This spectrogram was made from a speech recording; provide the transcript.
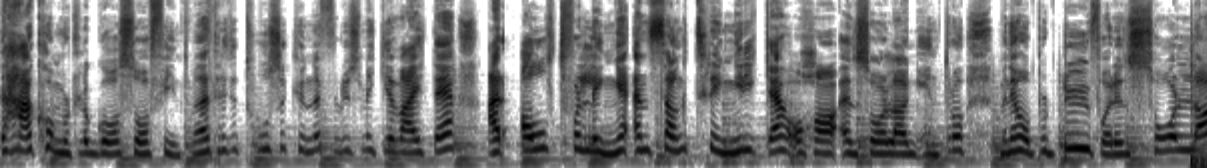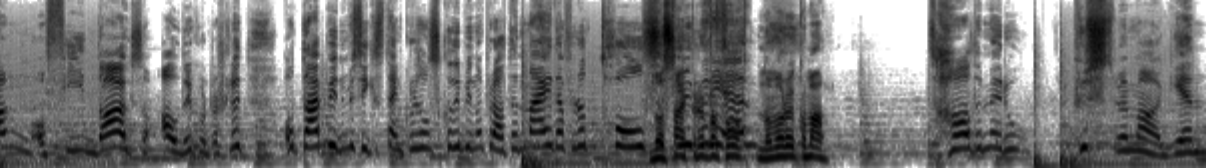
Det her kommer til å gå så fint, men det er 32 sekunder for du som ikke vet det, er altfor lenge. En sang trenger ikke å ha en så lang intro, men jeg håper du får en så lang og fin dag som aldri kommer til å slutte. Og der begynner musikken, så tenker du sånn, skal de begynne å prate? Nei, det er for det 12 Nå snakker du sekunder igjen. Nå må du komme an. Ta det med ro. Pust med magen.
